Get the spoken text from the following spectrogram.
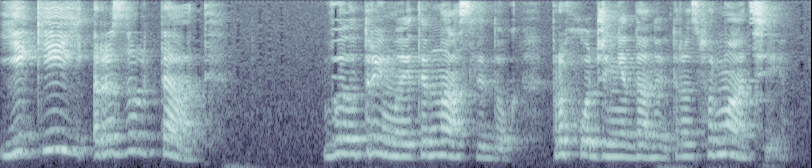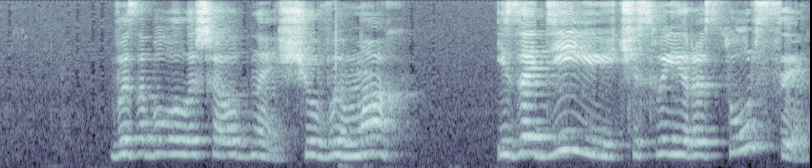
який результат ви отримаєте внаслідок проходження даної трансформації. Ви забули лише одне, що ви маг, і задіюючи свої ресурси,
